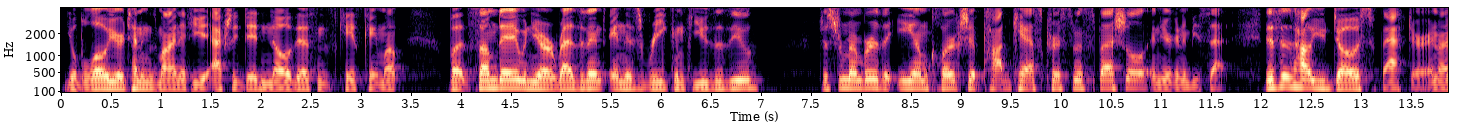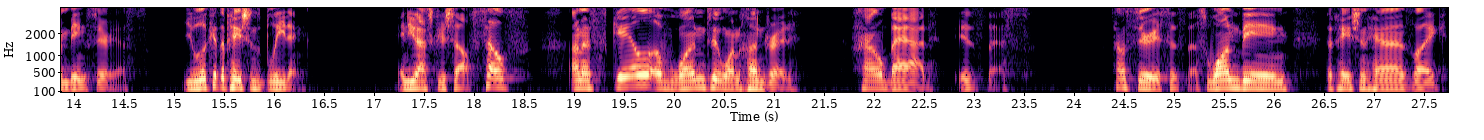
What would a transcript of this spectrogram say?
You'll blow your attending's mind if you actually did know this and this case came up. But someday when you're a resident and this re confuses you, just remember the EM Clerkship Podcast Christmas special and you're going to be set. This is how you dose factor, and I'm being serious. You look at the patient's bleeding and you ask yourself, self, on a scale of 1 to 100, how bad is this? How serious is this? 1 being the patient has like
